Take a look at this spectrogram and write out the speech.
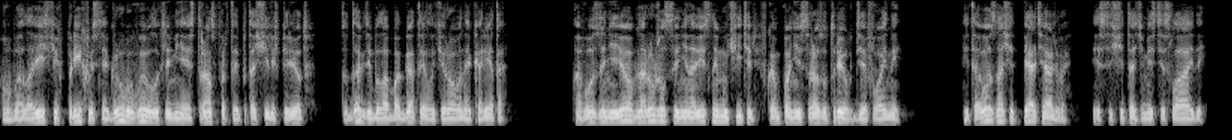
Оба алавийских прихвостня грубо выволокли меня из транспорта и потащили вперед, туда, где была богатая лакированная карета. А возле нее обнаружился ненавистный мучитель в компании сразу трех дев войны. Итого, значит, пять альвы, если считать вместе с Лайдой.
